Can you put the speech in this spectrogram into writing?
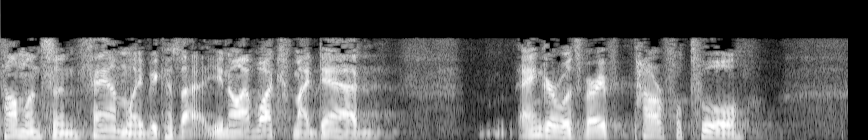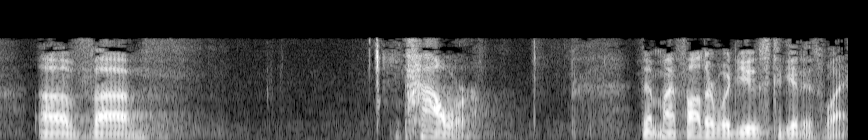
Tomlinson family because I, you know, I watched my dad. Anger was a very powerful tool of uh, power that my father would use to get his way.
